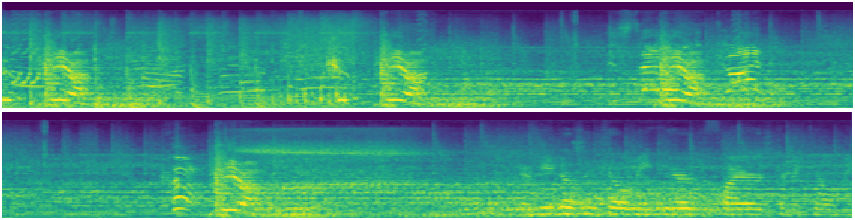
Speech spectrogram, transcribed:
If he doesn't kill me here, the fire's gonna kill me.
